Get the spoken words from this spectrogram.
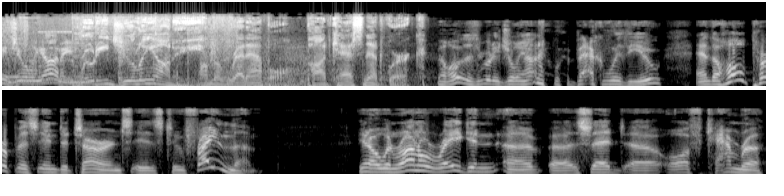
Rudy Giuliani. Rudy Giuliani on the Red Apple Podcast Network. Hello, this is Rudy Giuliani. We're back with you. And the whole purpose in deterrence is to frighten them. You know, when Ronald Reagan uh, uh, said uh, off camera,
